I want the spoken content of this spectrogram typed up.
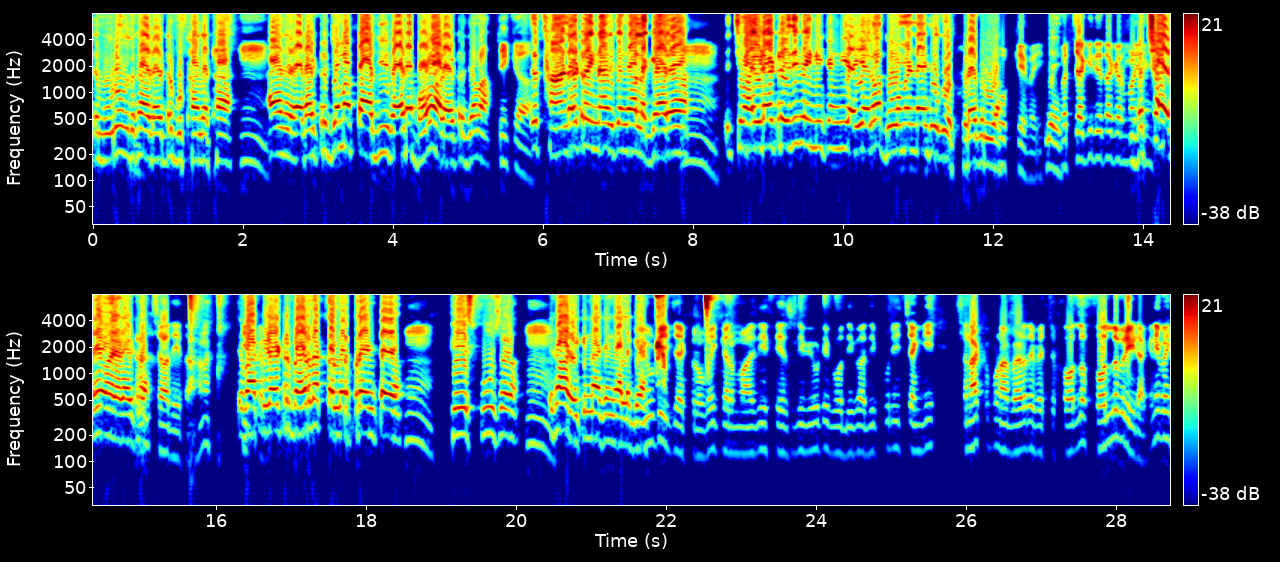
ਤੇ ਮੂਰੋਂ ਵੀ ਦਿਖਾਇਆ ਡਾਕਟਰ ਗੁੱਠਾ ਗੱਠਾ ਹੂੰ। ਐ ਡਾਕਟਰ ਜਮਾ ਤਾਜੀ ਬੈੜ ਆ ਬੋਲਾ ਡਾਕਟਰ ਜਮਾ। ਠੀਕ ਆ। ਤੇ ਥਾਂ ਡਾਕਟਰ ਇੰਨਾ ਕੁ ਚੰਗਾ ਲੱਗਿਆ ਹੂੰ। ਤੇ ਚਵਾਈ ਡਾਕਟਰ ਇਹਦੀ ਵੀ ਇੰਨੀ ਚੰਗੀ ਆਈ ਹੈ, ਅਗਲਾ 2 ਮਿੰਟਾਂ ਜੋ ਕੋ ਖੜਾ ਕਰੂਗਾ। ਓਕੇ ਬਾਈ। ਬੱਚਾ ਕੀ ਦੇਤਾ ਕਰਮ ਵਾਲੀ ਨੇ? ਬੱਚਾ ਇਹਦੇ ਮਾਰਾ ਡਾਕਟਰ ਬੱਚਾ ਦੇਤਾ ਹਨਾ? ਤੇ ਬਾਕੀ ਡਾਕਟਰ ਬੈਠ ਦਾ ਕਲਰ ਪ੍ਰਿੰਟ ਹੂੰ। ਫੇਸ ਫੂਸ। ਹੂੰ। ਦਿਖਾ ਦੇ ਕਿੰਨਾ ਚੰਗਾ ਲੱਗਿਆ। ਬਿਊਟੀ ਚੈੱਕ ਕਰੋ ਬਾਈ ਕਰਮ ਵਾਲੀ ਦੀ ਫੇਸ ਦੀ ਬਿਊਟੀ ਬੋਦੀ ਬਾਦੀ ਪੂਰੀ ਚੰਗੀ ਸਨੱਖ ਪੁਣਾ ਬੈੜ ਦੇ ਵਿੱਚ ਫੁੱਲ ਫੁੱਲ ਬਰੀਡ ਆ ਕਿ ਨਹੀਂ ਬਾਈ?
